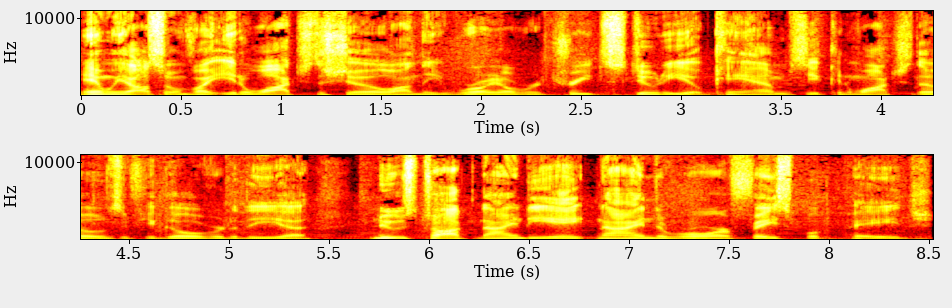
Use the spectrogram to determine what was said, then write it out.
And we also invite you to watch the show on the Royal Retreat studio cams. You can watch those if you go over to the uh, News Talk 989 The Roar Facebook page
